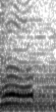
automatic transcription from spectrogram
me.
